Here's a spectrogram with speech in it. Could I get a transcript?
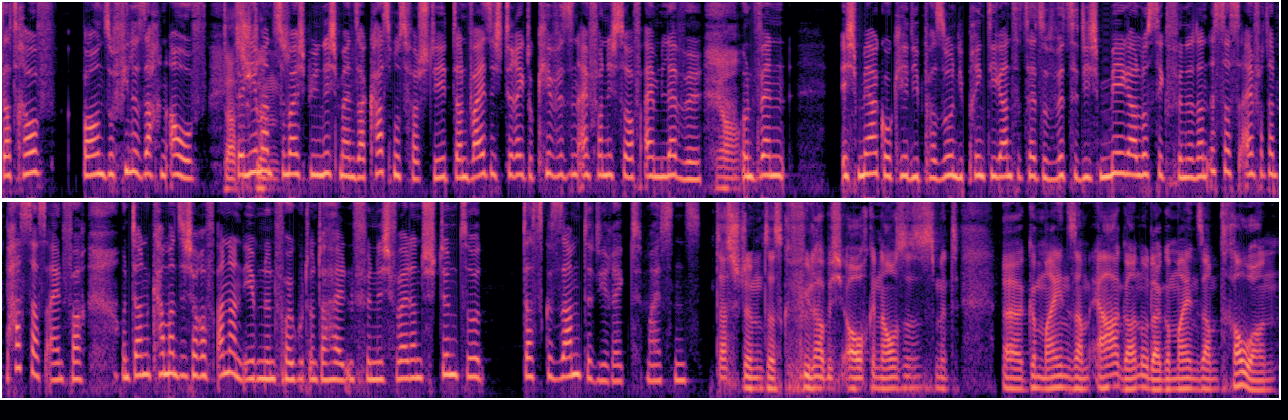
darauf bauen so viele Sachen auf. Das wenn jemand stimmt. zum Beispiel nicht meinen Sarkasmus versteht, dann weiß ich direkt, okay, wir sind einfach nicht so auf einem Level. Ja. Und wenn ich merke, okay, die Person, die bringt die ganze Zeit so Witze, die ich mega lustig finde, dann ist das einfach, dann passt das einfach. Und dann kann man sich auch auf anderen Ebenen voll gut unterhalten, finde ich, weil dann stimmt so das Gesamte direkt meistens. Das stimmt, das Gefühl habe ich auch. Genauso ist es mit äh, gemeinsam ärgern oder gemeinsam trauern.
